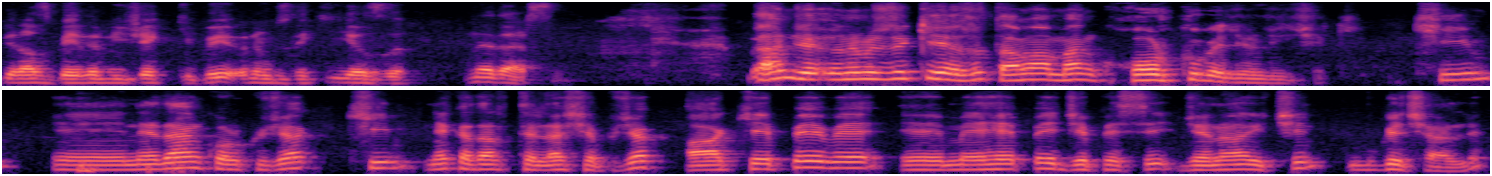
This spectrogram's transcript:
biraz belirleyecek gibi önümüzdeki yazı. Ne dersin? Bence önümüzdeki yazı tamamen korku belirleyecek. Kim e, neden korkacak? Kim ne kadar telaş yapacak? AKP ve e, MHP cephesi cenahı için bu geçerli.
